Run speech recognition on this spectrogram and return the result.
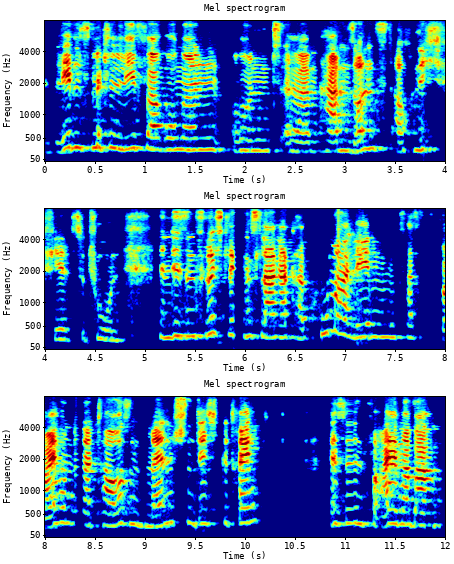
Lebensmittellieferungen und ähm, haben sonst auch nicht viel zu tun. In diesem Flüchtlingslager Kakuma leben fast 200.000 Menschen dicht gedrängt. Es sind vor allem aber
